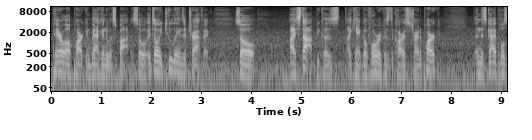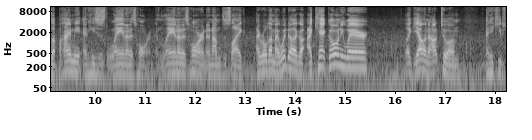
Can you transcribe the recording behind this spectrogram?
parallel park and back into a spot. So it's only two lanes of traffic. So I stop because I can't go forward because the car is trying to park. And this guy pulls up behind me and he's just laying on his horn and laying on his horn. And I'm just like, I roll down my window. I go, I can't go anywhere. Like yelling out to him. And he keeps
